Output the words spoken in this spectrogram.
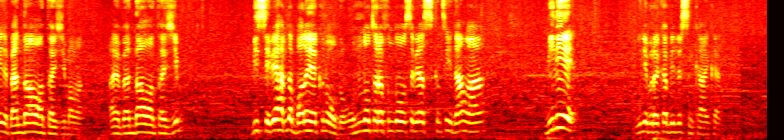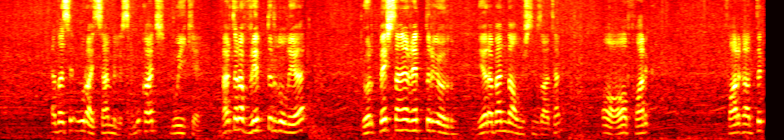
Neyse ben daha avantajlıyım ama. Hani ben daha avantajlıyım. Bir seviye hem de bana yakın oldu. Onun o tarafında olsa biraz sıkıntıydı ama Mini Mini bırakabilirsin kanka. Ya da sen uğraş sen bilirsin. Bu kaç? Bu iki. Her taraf Raptor dolu ya. 4-5 tane Raptor gördüm. Bir ara ben de almıştım zaten. Oo fark. Fark attık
